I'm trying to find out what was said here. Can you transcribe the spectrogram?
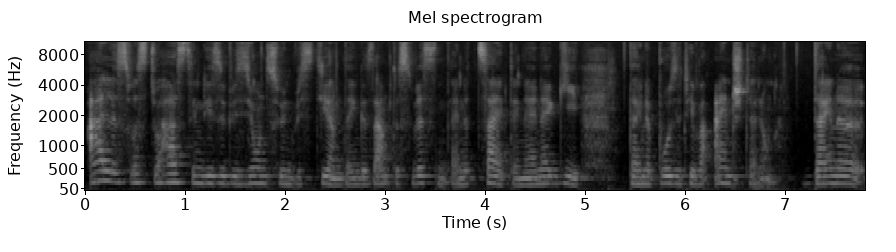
Alles, was du hast, in diese Vision zu investieren, dein gesamtes Wissen, deine Zeit, deine Energie, deine positive Einstellung, deine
